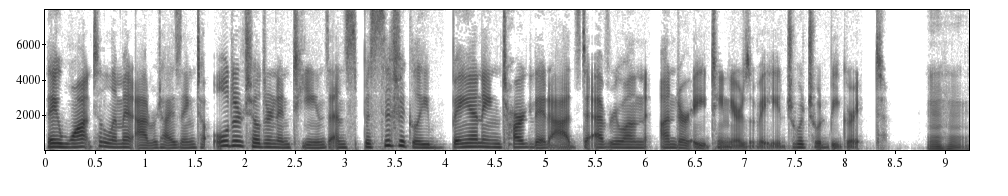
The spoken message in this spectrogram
They want to limit advertising to older children and teens and specifically banning targeted ads to everyone under 18 years of age, which would be great. Mm-hmm.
